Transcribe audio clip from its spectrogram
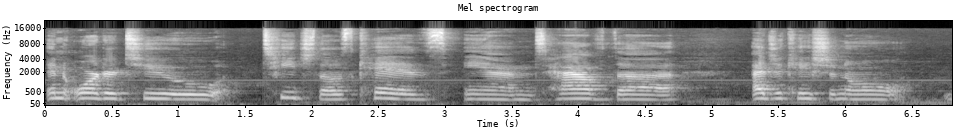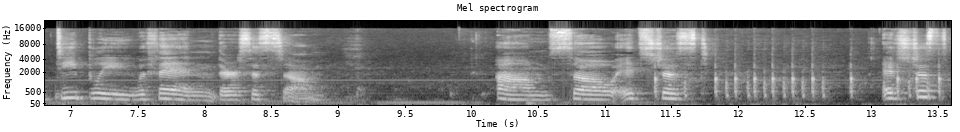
in order to teach those kids and have the educational deeply within their system. Um, so it's just it's just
